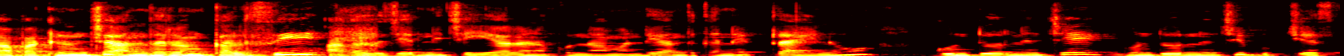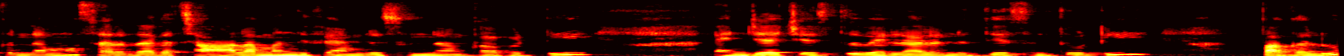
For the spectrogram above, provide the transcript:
బాపట్ల నుంచి అందరం కలిసి పగలు జర్నీ చేయాలనుకున్నామండి. అందుకని ట్రైను గుంటూరు నుంచి గుంటూరు నుంచి బుక్ చేసుకున్నాము. సరదాగా చాలామంది ఫ్యామిలీస్ ఉన్నాం కాబట్టి ఎంజాయ్ చేస్తూ వెళ్ళాలనే ఉద్దేశంతో పగలు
